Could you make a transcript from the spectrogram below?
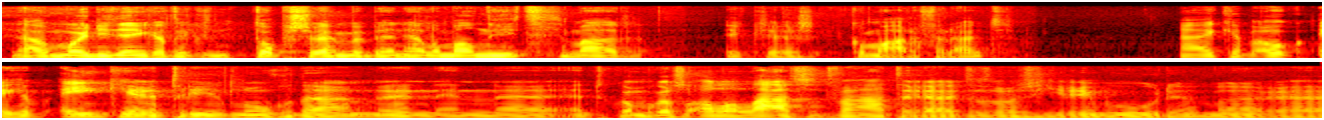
Nou, moet je niet denken dat ik een topzwemmer ben. Helemaal niet. Maar ik eh, kom aardig vooruit. Ja, ik heb ook ik heb één keer een triathlon gedaan. En, en, eh, en toen kwam ik als allerlaatste het water uit. Dat was hier in Woerden. Maar eh,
